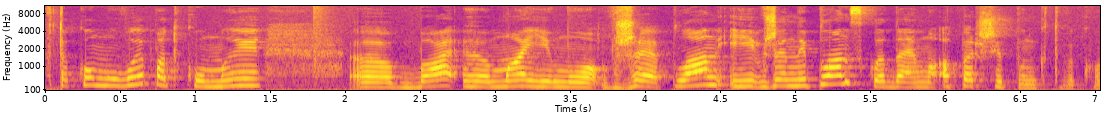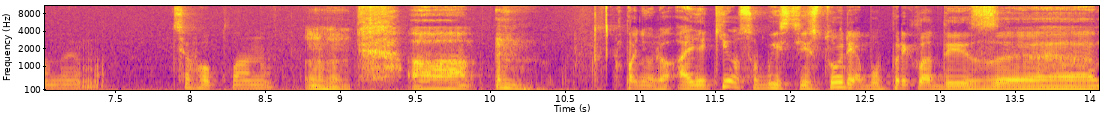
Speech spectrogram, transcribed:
в такому випадку ми маємо вже план і вже не план складаємо, а перший пункт виконуємо цього плану. Угу. А, пані Олю, а які особисті історії або приклади з е,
